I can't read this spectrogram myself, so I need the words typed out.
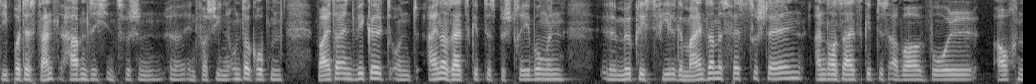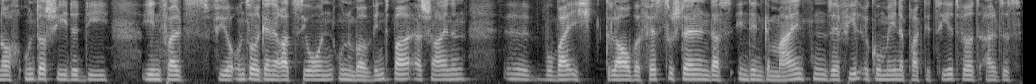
Die Protestanten haben sich inzwischen äh, in verschiedenen Untergruppen weiterentwickelt und einerseits gibt es Bestrebungen, äh, möglichst viel Gemeinsames festzustellen. Andererseits gibt es aber wohl auch noch Unterschiede, die jedenfalls für unsere Generation unüberwindbar erscheinen. Äh, wobei ich glaube festzustellen, dass in den Gemeinden sehr viel Ökumene praktiziert wird, als es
